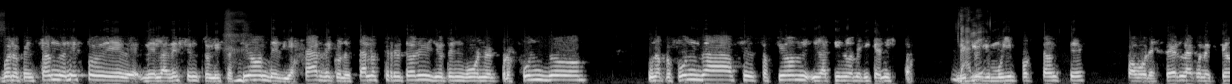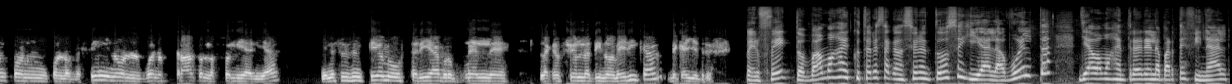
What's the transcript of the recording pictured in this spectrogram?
Bueno, pensando en esto de, la descentralización, de viajar, de conectar los territorios, yo tengo un profundo, una profunda sensación latinoamericanista. Yo creo que es muy importante favorecer la conexión con, con los vecinos, los buenos tratos, la solidaridad. Y en ese sentido me gustaría proponerles la canción Latinoamérica de Calle 13. Perfecto, vamos a escuchar esa canción entonces y a la vuelta ya vamos a entrar en la parte final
